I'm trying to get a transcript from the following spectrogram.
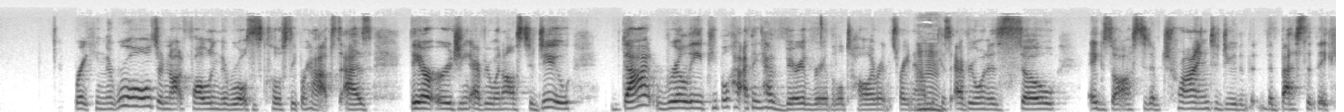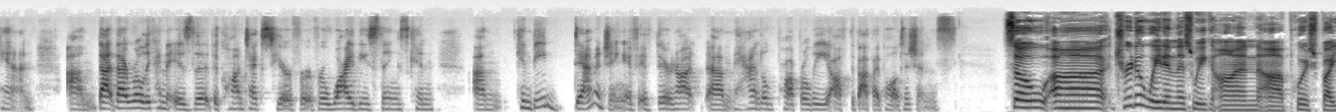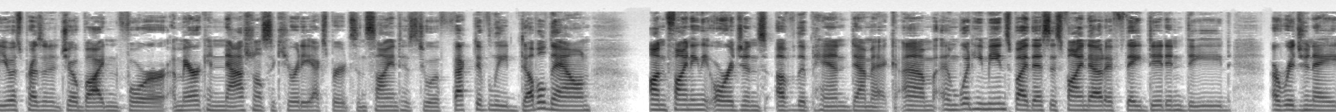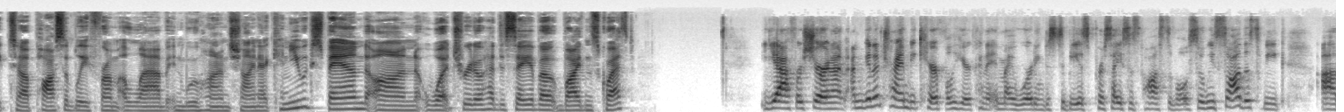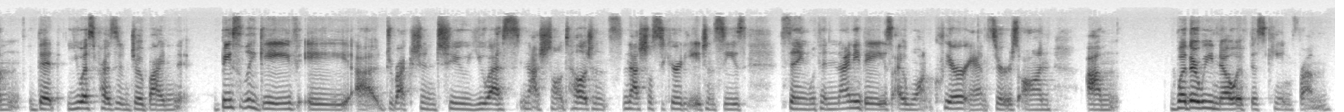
breaking the rules or not following the rules as closely perhaps as they are urging everyone else to do, that really people I think have very very little tolerance right now mm-hmm. because everyone is so exhausted of trying to do the, the best that they can. Um, that that really kind of is the the context here for for why these things can um, can be damaging if if they're not um, handled properly off the bat by politicians. So uh, Trudeau weighed in this week on uh, push by U.S. President Joe Biden for American national security experts and scientists to effectively double down on finding the origins of the pandemic. Um, and what he means by this is find out if they did indeed originate uh, possibly from a lab in Wuhan, China. Can you expand on what Trudeau had to say about Biden's quest? Yeah, for sure. And I'm, I'm going to try and be careful here, kind of in my wording, just to be as precise as possible. So we saw this week um, that US President Joe Biden basically gave a uh, direction to US national intelligence, national security agencies, saying within 90 days, I want clear answers on um, whether we know if this came from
